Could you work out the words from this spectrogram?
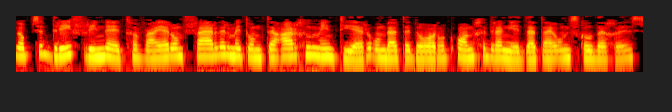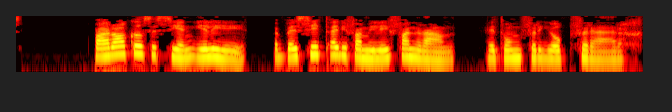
Jobse drie vrienden het geweier om verder met hom te argumenteren omdat hij daarop aangedring het dat hij onschuldig is. Parakelse sien Elie, een bezit uit die familie van Ram, het om vir Job vererg.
